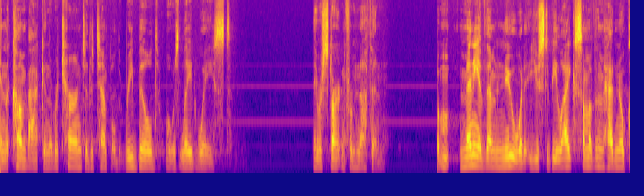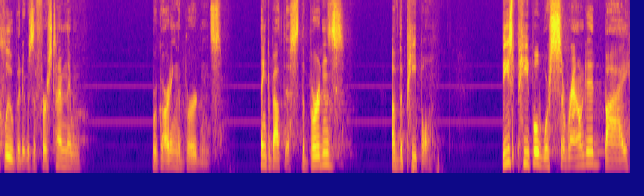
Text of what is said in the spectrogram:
in the comeback, in the return to the temple, to rebuild what was laid waste. They were starting from nothing. But many of them knew what it used to be like. Some of them had no clue, but it was the first time they were regarding the burdens. Think about this the burdens of the people. These people were surrounded by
